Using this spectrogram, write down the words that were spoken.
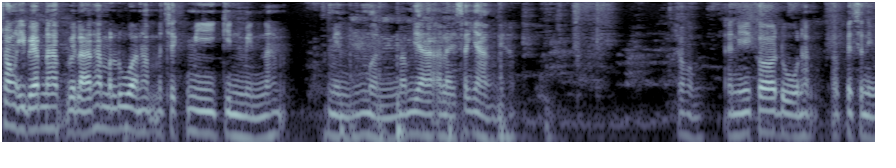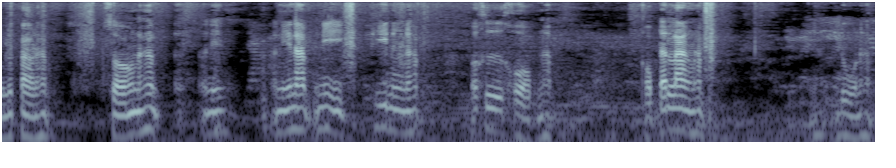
ช่องอีเว็บนะครับ เวลาถ้ามันรั่วนะครับ มันจะมีกลิ่นเหม็นนะครับเหม็นเหมือนน้ำยาอะไรสักอย่างนะครับ ครับผม อันนี้ก็ดูนะครับว่าเป็นสนิมหรือเปล่านะครับสองนะครับ อันนี้อันนี้นะครับนี่อีกที่หนึ่งนะครับ ก็คือขอบนะครับ ขอบด้านล่างนะครับนี่ครับดูนะครับ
